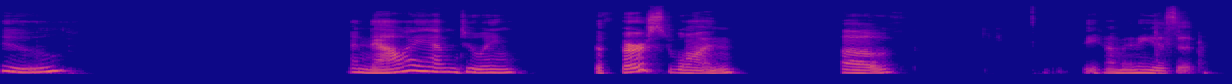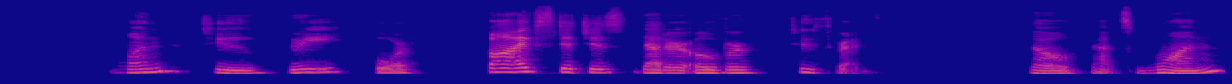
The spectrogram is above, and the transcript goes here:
Two and now I am doing the first one of, see how many is it? One, two, three, four, five stitches that are over two threads. So that's one.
